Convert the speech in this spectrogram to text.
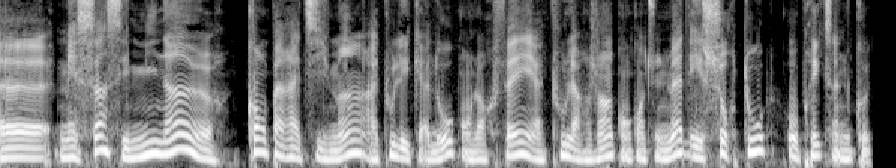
Euh, mais ça, c'est mineur comparativement à tous les cadeaux qu'on leur fait et à tout l'argent qu'on continue de mettre et surtout au prix que ça nous coûte,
